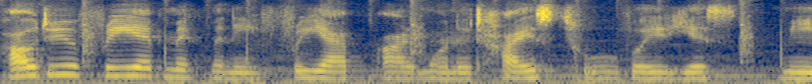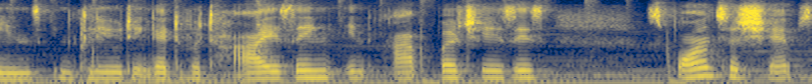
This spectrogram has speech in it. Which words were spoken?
How do free app make money? Free app are monetized through various means, including advertising, in app purchases, sponsorships,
